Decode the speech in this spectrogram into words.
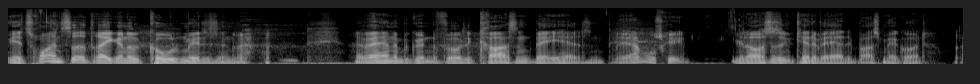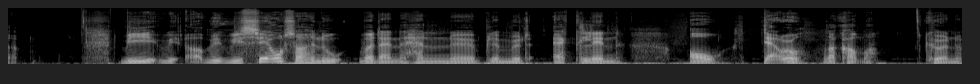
Jeg tror, han sidder og drikker noget cold medicine. Hvad er han er begyndt at få lidt krassen bag i halsen. Ja, måske. Eller også så kan det være, at det bare smager godt. Vi, vi, vi, vi ser jo så nu, hvordan han øh, bliver mødt af Glenn og Daryl, der kommer kørende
